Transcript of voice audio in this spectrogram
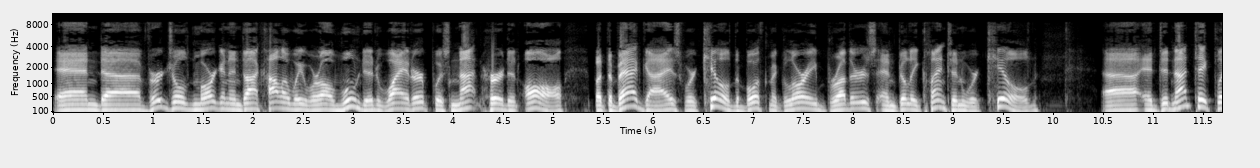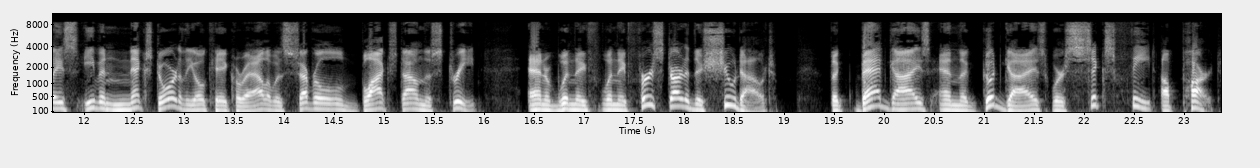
and uh, Virgil Morgan and Doc Holloway were all wounded. Wyatt Earp was not hurt at all, but the bad guys were killed. The both McLaury brothers and Billy Clanton were killed. Uh, it did not take place even next door to the OK Corral. It was several blocks down the street. And when they when they first started the shootout, the bad guys and the good guys were six feet apart.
